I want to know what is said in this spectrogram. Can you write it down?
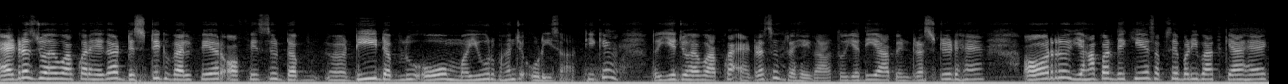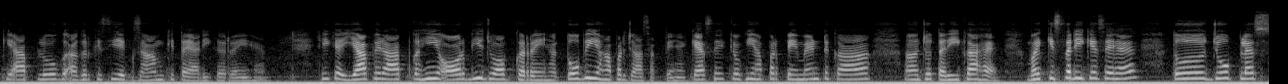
एड्रेस जो है वो आपका रहेगा district welfare office D W O Mayurbhanj Orissa ठीक है? तो ये जो है वो आपका एड्रेस रहेगा। तो यदि आप इंटरेस्टेड हैं, और यहाँ पर देखिए, सबसे बड़ी बात क्या है कि आप लोग अगर किसी एग्ज़ाम की तैयारी कर रहे हैं ठीक है, या फिर आप कहीं और भी जॉब कर रहे हैं तो भी यहाँ पर जा सकते हैं। कैसे? क्योंकि यहाँ पर पेमेंट का जो तरीका है, वह किस तरीके से है? तो जो plus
